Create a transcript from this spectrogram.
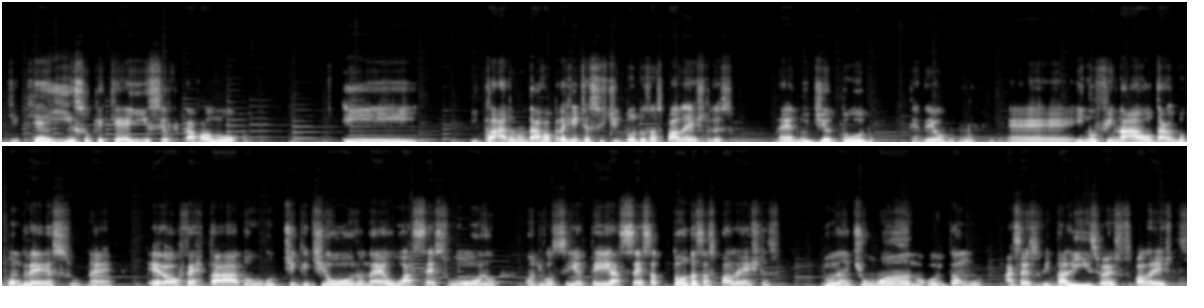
o que, que é isso? O que, que é isso? Eu ficava louco. E, e claro, não dava para a gente assistir todas as palestras né, no dia todo, entendeu? É, e no final da, do congresso, né, era ofertado o ticket ouro, né, o acesso ouro, onde você ia ter acesso a todas as palestras durante um ano, ou então acesso vitalício a essas palestras.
